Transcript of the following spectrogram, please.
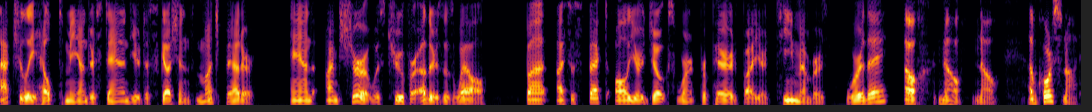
actually helped me understand your discussions much better, and I'm sure it was true for others as well. But I suspect all your jokes weren't prepared by your team members, were they? Oh, no, no. Of course not.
